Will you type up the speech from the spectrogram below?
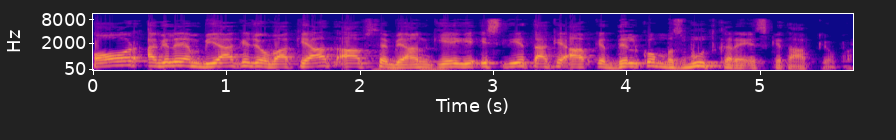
اور اگلے انبیاء کے جو واقعات آپ سے بیان کیے، یہ اس لیے تاکہ آپ کے دل کو مضبوط کریں اس کتاب کے اوپر۔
